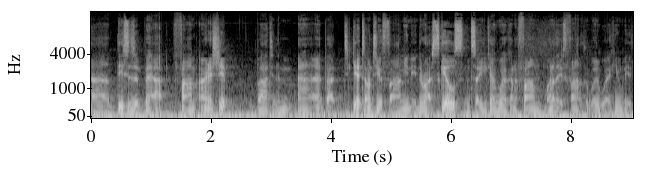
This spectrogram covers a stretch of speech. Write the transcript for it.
Uh, this is about farm ownership but in the uh, but to get onto your farm you need the right skills and so you go work on a farm one of these farms that we're working with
